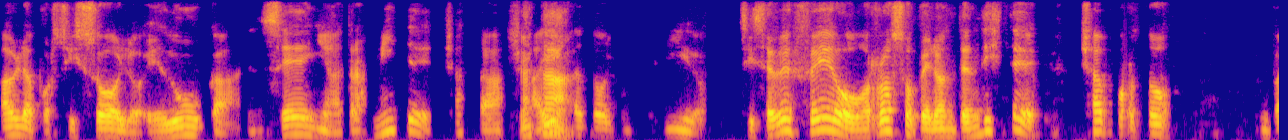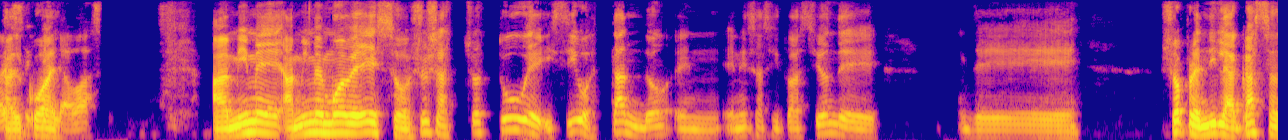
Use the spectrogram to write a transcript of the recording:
habla por sí solo, educa, enseña, transmite, ya está. Ya Ahí está. todo el contenido. Si se ve feo borroso, pero entendiste, ya aportó. Me parece Tal cual. Que es la base a mí me, a mí me mueve eso. Yo ya yo estuve y sigo estando en, esa situación de, Yo aprendí la casa,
